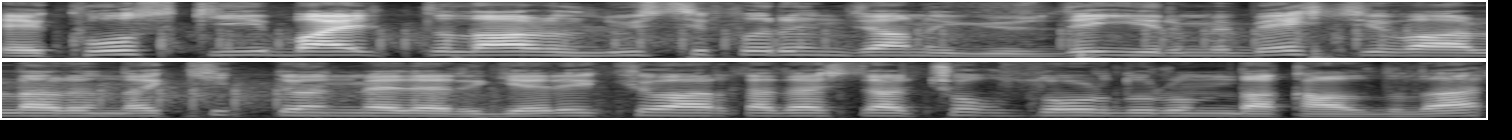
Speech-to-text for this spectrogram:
Ekoski'yi bayılttılar. Lucifer'ın canı %25 civarlarında kit dönmeleri gerekiyor arkadaşlar. Çok zor durumda kaldılar.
